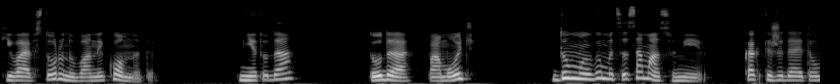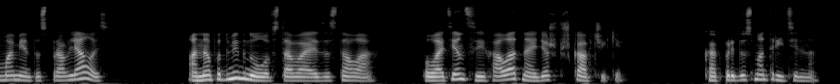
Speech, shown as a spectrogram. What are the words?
кивая в сторону ванной комнаты. «Мне туда?» «Туда. Помочь?» «Думаю, вымыться сама сумею. Как ты же до этого момента справлялась?» Она подмигнула, вставая из-за стола. «Полотенце и халат найдешь в шкафчике». «Как предусмотрительно».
